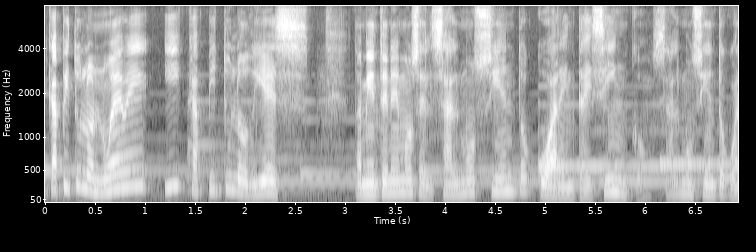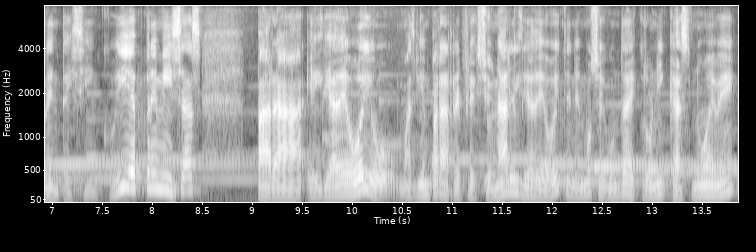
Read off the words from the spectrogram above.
capítulo 9 y capítulo 10. También tenemos el Salmo 145, Salmo 145. Y de premisas para el día de hoy, o más bien para reflexionar el día de hoy, tenemos segunda de Crónicas 9,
